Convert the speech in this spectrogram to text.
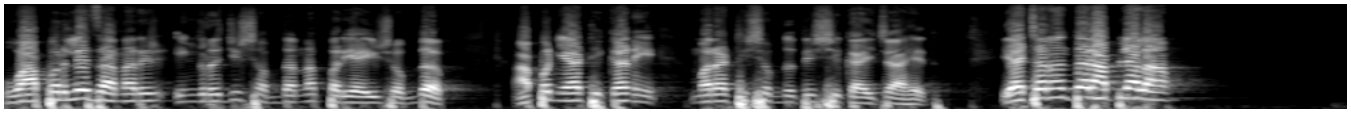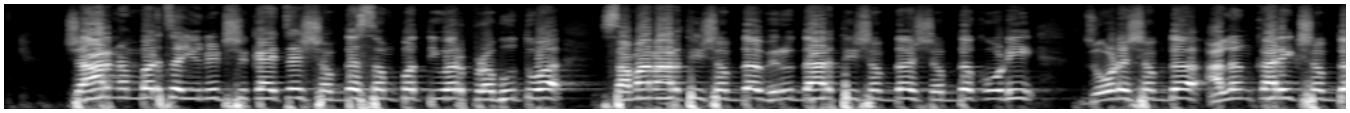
वापरले जाणारे इंग्रजी शब्दांना पर्यायी शब्द. आपण या ठिकाणी मराठी शब्द ते शिकायचे आहेत. याच्यानंतर आपल्याला चार नंबरचं युनिट शिकायचं शब्द संपत्तीवर प्रभुत्व समानार्थी शब्द विरुद्धार्थी शब्द शब्दकोडी जोड शब्द अलंकारिक शब्द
